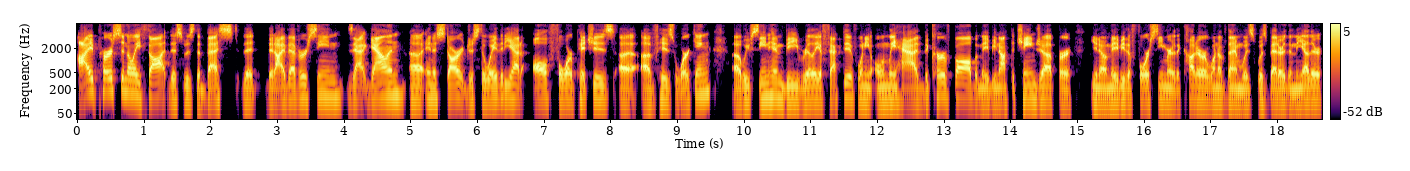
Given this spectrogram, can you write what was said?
I personally thought this was the best that that I've ever seen Zac Gallen uh, in a start. Just the way that he had all four pitches uh, of his working. Uh, we've seen him be really effective when he only had the curveball, but maybe not the changeup, or you know maybe the four seamer the cutter. One of them was was better than the other.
